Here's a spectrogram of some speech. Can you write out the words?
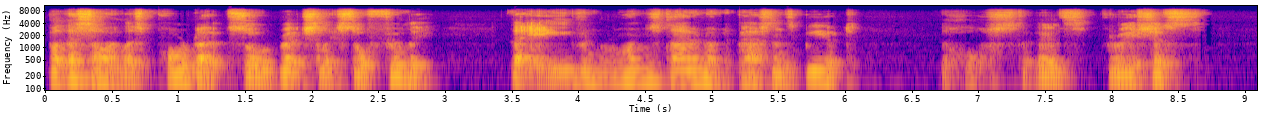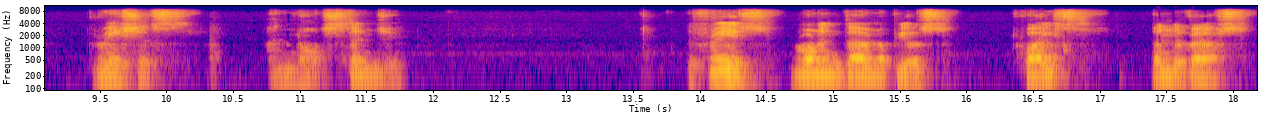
but this oil is poured out so richly, so fully, that it even runs down on the person's beard. The host is gracious, gracious, and not stingy. The phrase running down appears twice in the verse,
